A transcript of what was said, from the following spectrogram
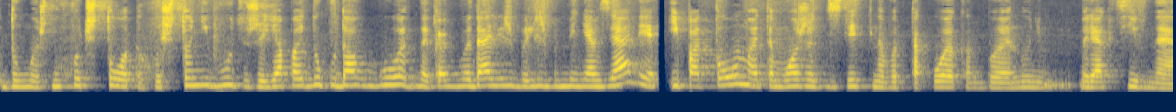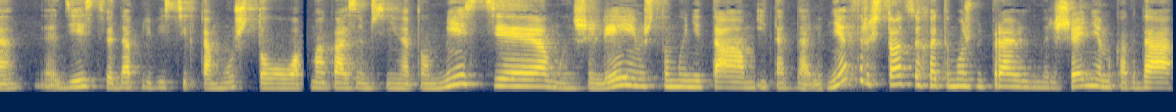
думаешь, ну хоть что-то, хоть что-нибудь уже, я пойду куда угодно, как бы, да, лишь бы, лишь бы меня взяли. И потом это может действительно вот такое, как бы, ну, реактивное действие, да, привести к тому, что мы оказываемся не на том месте, мы жалеем, что мы не там и так далее. В некоторых ситуациях это может быть правильным решением, когда,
